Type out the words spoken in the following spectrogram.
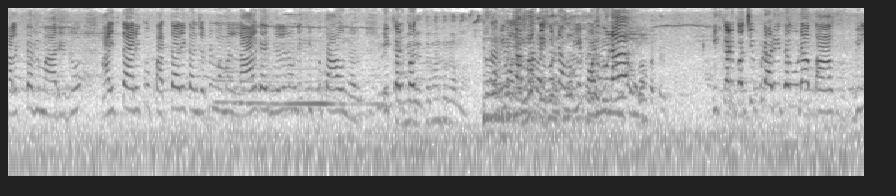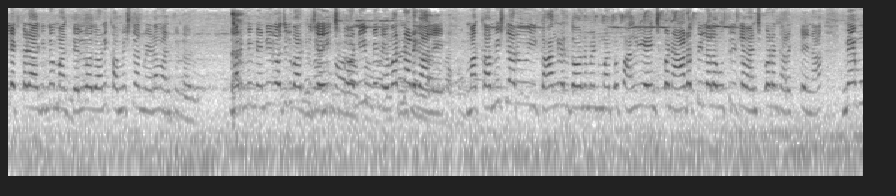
కలెక్టర్లు మారిర్రు ఐదు తారీఖు పది తారీఖు అని చెప్పి మమ్మల్ని నాలుగైదు నెలల నుండి తిప్పుతా ఉన్నారు. ఇక్కడికి ఉన్నాము. ఇప్పుడు కూడా ఇక్కడికి వచ్చి ఇప్పుడు అడిగితే కూడా బిల్ ఎక్కడ ఆగిందో మాకు తెలియదు అని కమిషనర్ మేడం అంటున్నారు. మరి మేము ఎన్ని రోజులు వర్క్ చేయించుకొని మేము ఎవరిని అడగాలి? మా కమిషనర్ ఈ కాంగ్రెస్ గవర్నమెంట్ మాతో పనులు చేయించుకొని ఆడపిల్లల ఉసిరి ఇట్లా వంచుకోవడం కరెక్టేనా? మేము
